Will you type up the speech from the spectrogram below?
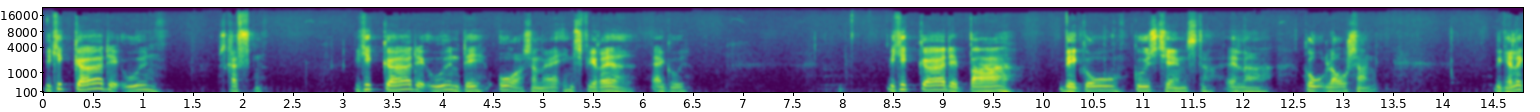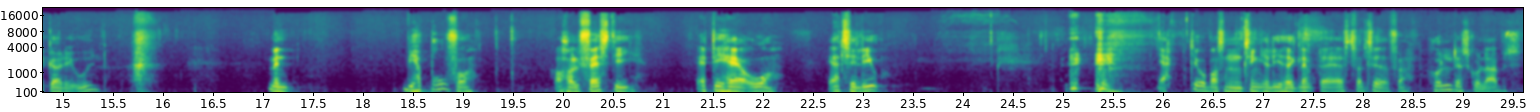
Vi kan ikke gøre det uden skriften. Vi kan ikke gøre det uden det ord, som er inspireret af Gud. Vi kan ikke gøre det bare ved gode gudstjenester eller god lovsang. Vi kan heller ikke gøre det uden. Men vi har brug for at holde fast i, at det her ord er til liv ja, det var bare sådan en ting, jeg lige havde glemt, da jeg asfalterede for hullet, der skulle lappes.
